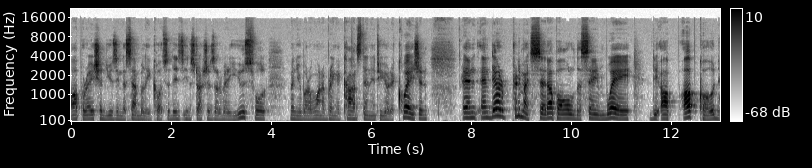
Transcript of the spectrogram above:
operation using assembly code. So these instructions are very useful when you want to bring a constant into your equation and and they're pretty much set up all the same way. The op opcode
